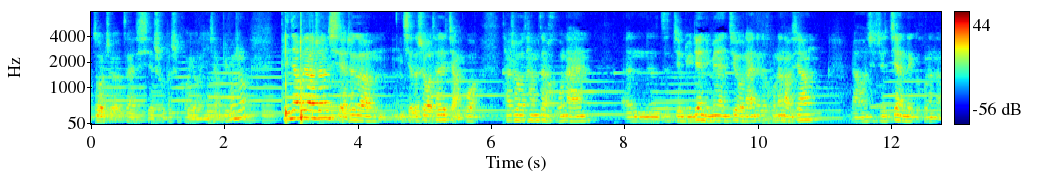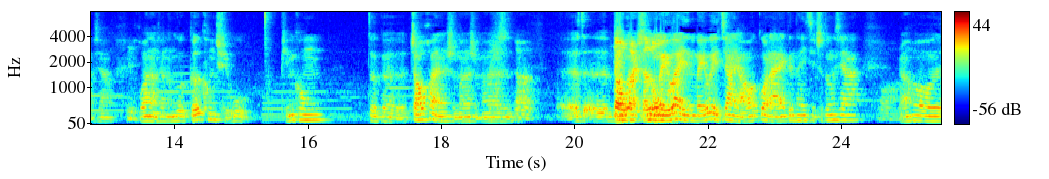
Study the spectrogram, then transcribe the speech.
作者在写书的时候有了影响。比方说，平江不跳生写这个嗯写的时候，他就讲过，他说他们在湖南，嗯，这旅店里面就来那个湖南老乡。然后就去见那个湖南老乡嗯，湖南老乡能够隔空取物，凭空这个召唤什么什么啊，呃呃召唤神龙。美味美味佳肴过来跟他一起吃东西啊，哦然后呃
